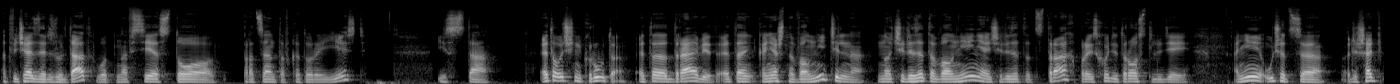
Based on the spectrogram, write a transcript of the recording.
отвечать за результат, вот на все 100%, которые есть из 100, это очень круто, это драйвит, это, конечно, волнительно, но через это волнение, через этот страх происходит рост людей. Они учатся решать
